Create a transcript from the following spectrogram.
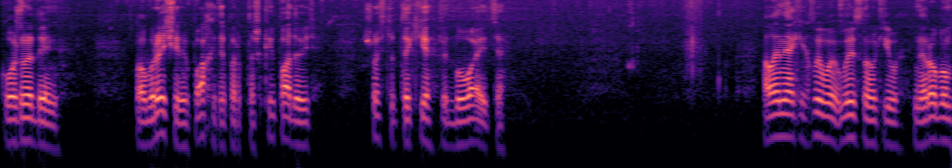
Кожен день. Бобри, черепахи, тепер пташки падають. Щось тут таке відбувається. Але ніяких висновків не робимо,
